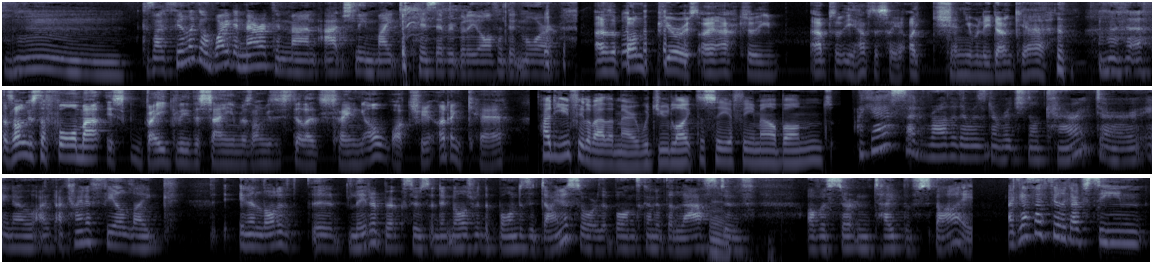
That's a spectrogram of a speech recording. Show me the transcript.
Hmm. Because I feel like a white American man actually might piss everybody off a bit more. As a Bond purist, I actually absolutely have to say I genuinely don't care. as long as the format is vaguely the same, as long as it's still entertaining, I'll watch it. I don't care. How do you feel about that, Mary? Would you like to see a female Bond? I guess I'd rather there was an original character. You know, I, I kind of feel like in a lot of the later books, there's an acknowledgement that Bond is a dinosaur, that Bond's kind of the last of of a certain type of spy. I guess I feel like I've seen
